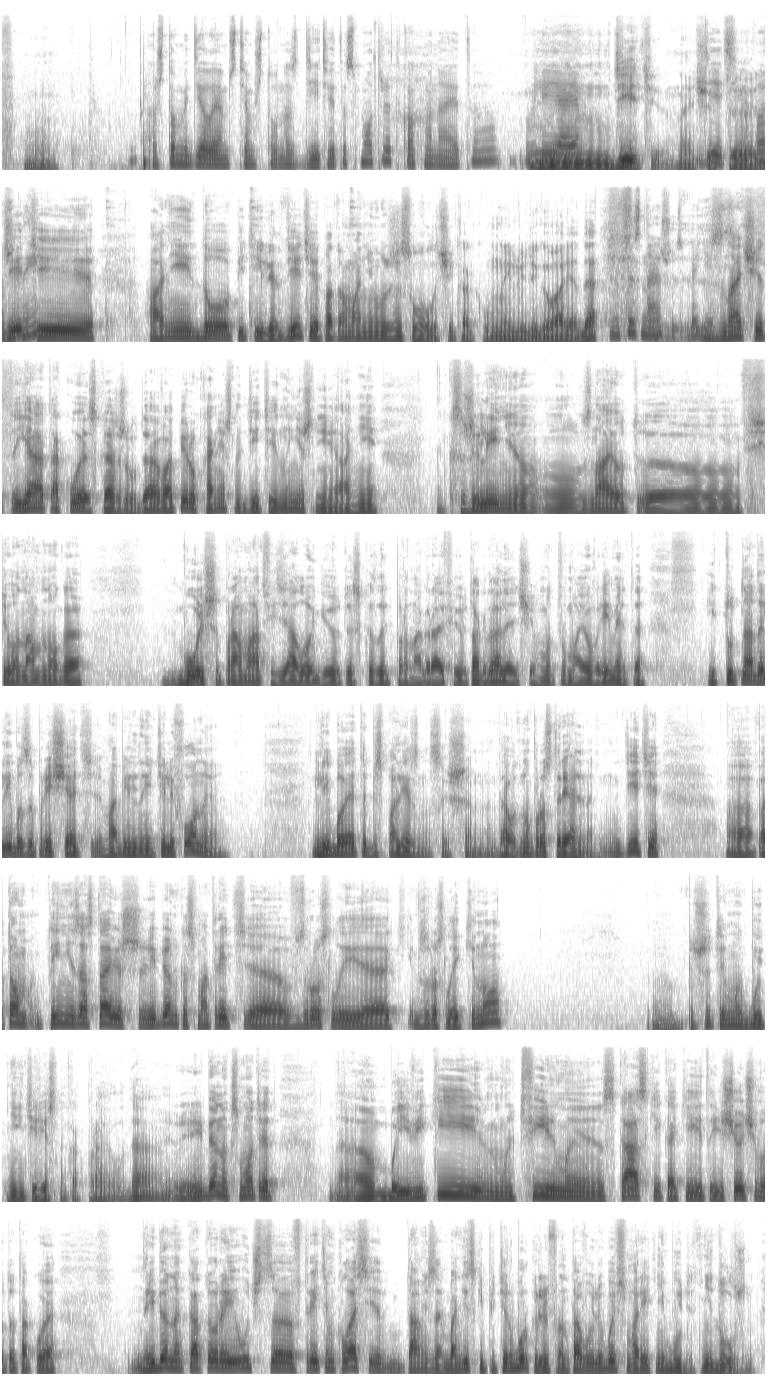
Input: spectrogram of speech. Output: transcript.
А что мы делаем с тем, что у нас дети это смотрят? Как мы на это влияем? Дети, значит, дети, э, важны. дети они до пяти лет дети, потом они уже сволочи, как умные люди говорят, да? Ну, ты знаешь, у тебя есть. Значит, я такое скажу, да. Во-первых, конечно, дети нынешние, они, к сожалению, э, знают э, все намного больше про мат, физиологию, так сказать, порнографию и так далее, чем вот в мое время это... И тут надо либо запрещать мобильные телефоны, либо это бесполезно совершенно, да, вот, ну, просто реально. Дети а, потом ты не заставишь ребенка смотреть э, взрослые, взрослое кино, э, потому что это ему будет неинтересно, как правило. Да? Ребенок смотрит э, боевики, мультфильмы, сказки какие-то, еще чего-то такое. Ребенок, который учится в третьем классе, там, не знаю, бандитский Петербург или фронтовую любовь смотреть не будет, не должен.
